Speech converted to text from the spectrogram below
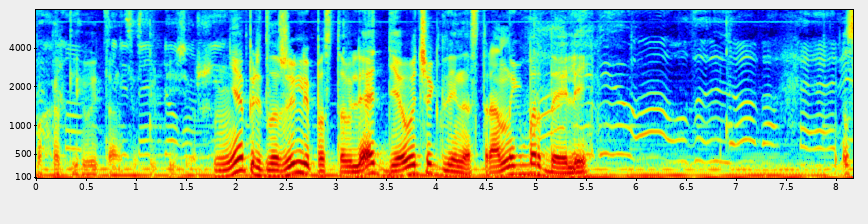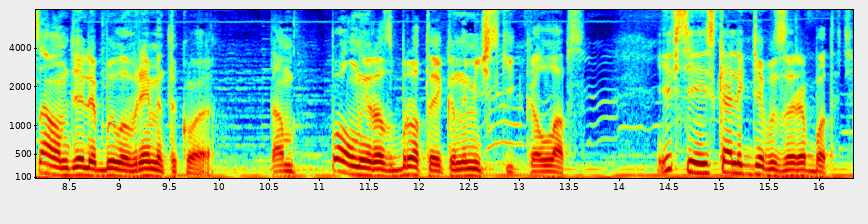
похотливые танцы стриптизерши. Мне предложили поставлять девочек для иностранных борделей. На самом деле было время такое. Там полный разброд и экономический коллапс. И все искали, где бы заработать.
